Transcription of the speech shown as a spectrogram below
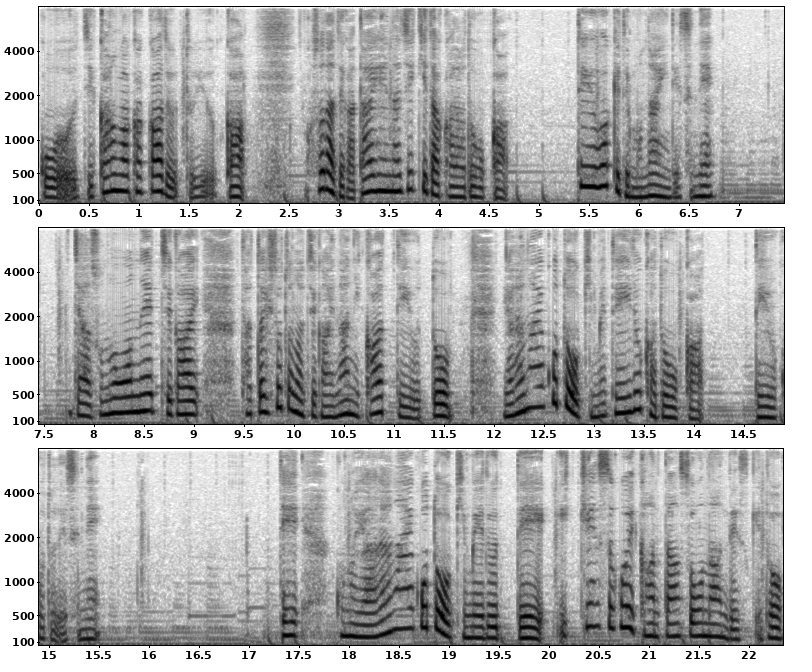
こう時間がかかるというか子育てが大変な時期だからどうかっていうわけでもないんですね。じゃあそのね違いたった一つの違い何かっていうとやらないことを決めているかどうかっていうことですね。でこのやらないことを決めるって一見すごい簡単そうなんですけど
